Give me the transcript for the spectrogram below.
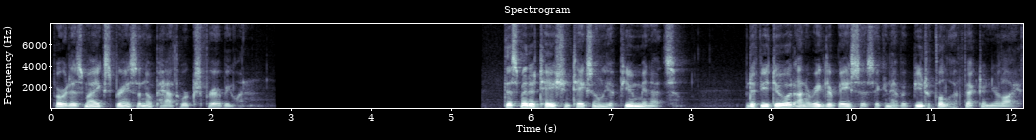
For it is my experience that no path works for everyone. This meditation takes only a few minutes, but if you do it on a regular basis, it can have a beautiful effect on your life.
